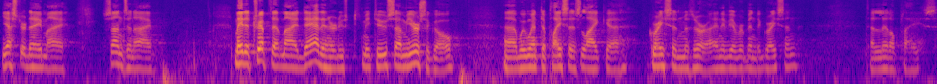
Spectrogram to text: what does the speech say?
Yesterday, my sons and I made a trip that my dad introduced me to some years ago. Uh, we went to places like uh, Grayson, Missouri. Any of you ever been to Grayson? It's a little place.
